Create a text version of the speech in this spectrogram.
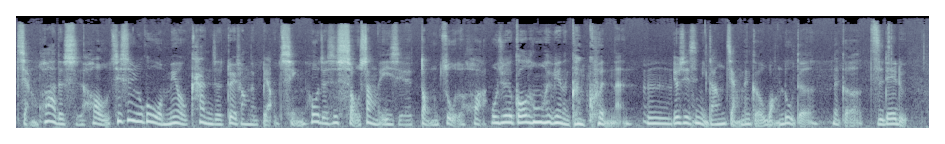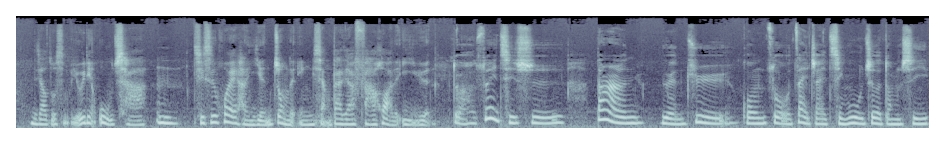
讲话的时候，其实如果我没有看着对方的表情或者是手上的一些动作的话，我觉得沟通会变得更困难。嗯，尤其是你刚刚讲那个网络的那个ズレる， 那叫做什么？有一点误差，嗯，其实会很严重的影响大家发话的意愿。对啊，所以其实当然。远距工作、在宅勤务这个东西，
